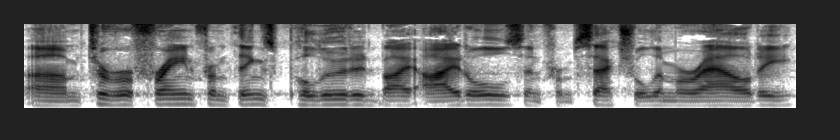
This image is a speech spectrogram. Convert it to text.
um, to refrain from things polluted by idols and from sexual immorality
